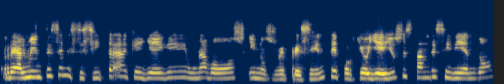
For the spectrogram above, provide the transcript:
realmente se necesita que llegue una voz y nos represente, porque oye, ellos están decidiendo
